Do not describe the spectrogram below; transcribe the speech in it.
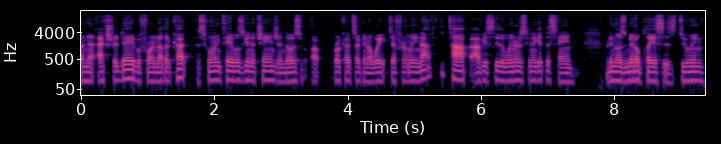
an extra day before another cut, the scoring table is gonna change, and those uh, workouts are gonna weight differently. Not at the top, obviously, the winner is gonna get the same, but in those middle places, doing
